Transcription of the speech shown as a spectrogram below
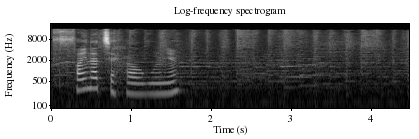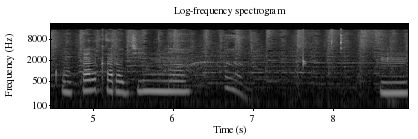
Fajna cecha ogólnie. Kumpelka rodzinna. Mm.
